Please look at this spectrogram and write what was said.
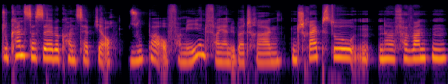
Du kannst dasselbe Konzept ja auch super auf Familienfeiern übertragen. Dann schreibst du einer Verwandten,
